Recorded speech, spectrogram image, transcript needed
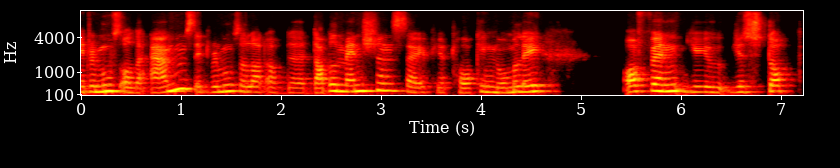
it removes all the M's, it removes a lot of the double mentions. So if you're talking normally, often you, you stop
